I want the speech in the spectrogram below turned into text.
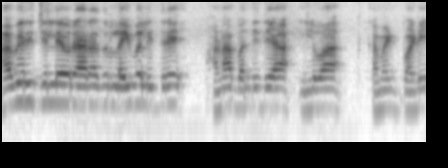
ಹಾವೇರಿ ಜಿಲ್ಲೆಯವರು ಯಾರಾದರೂ ಲೈವಲ್ಲಿ ಇದ್ದರೆ ಹಣ ಬಂದಿದೆಯಾ, ಇಲ್ವಾ ಕಮೆಂಟ್ ಮಾಡಿ.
